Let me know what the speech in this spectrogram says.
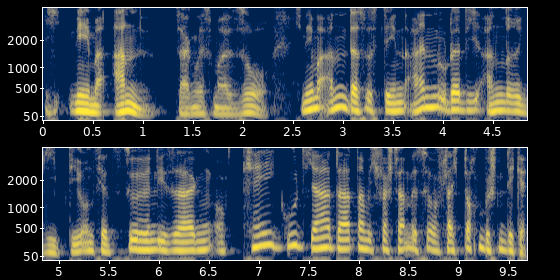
ich nehme an, sagen wir es mal so, ich nehme an, dass es den einen oder die andere gibt, die uns jetzt zuhören, die sagen, okay, gut, ja, Daten habe ich verstanden, ist aber vielleicht doch ein bisschen dicke.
